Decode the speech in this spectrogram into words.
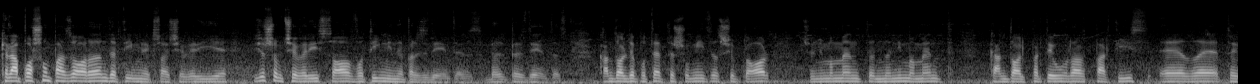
Kena pa shumë pazare edhe në ndërtimin e kësaj qeverie, jo shumë qeveri sa votimin e presidentes, presidentes. Kanë dalë deputetë të shumicës shqiptare që në një moment në një moment Kanë dalë përtej urdhrave të partisë edhe të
